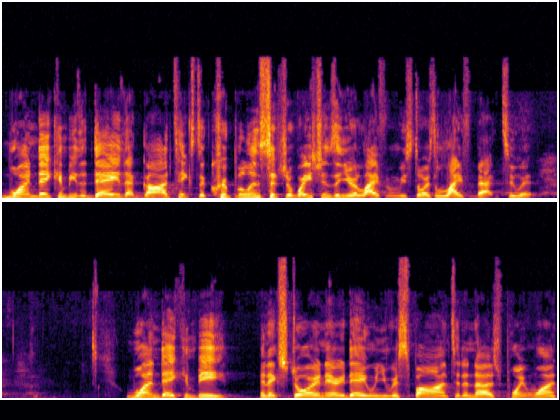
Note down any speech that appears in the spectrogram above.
One day can be the day that God takes the crippling situations in your life and restores life back to it. One day can be an extraordinary day when you respond to the nudge. Point one,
